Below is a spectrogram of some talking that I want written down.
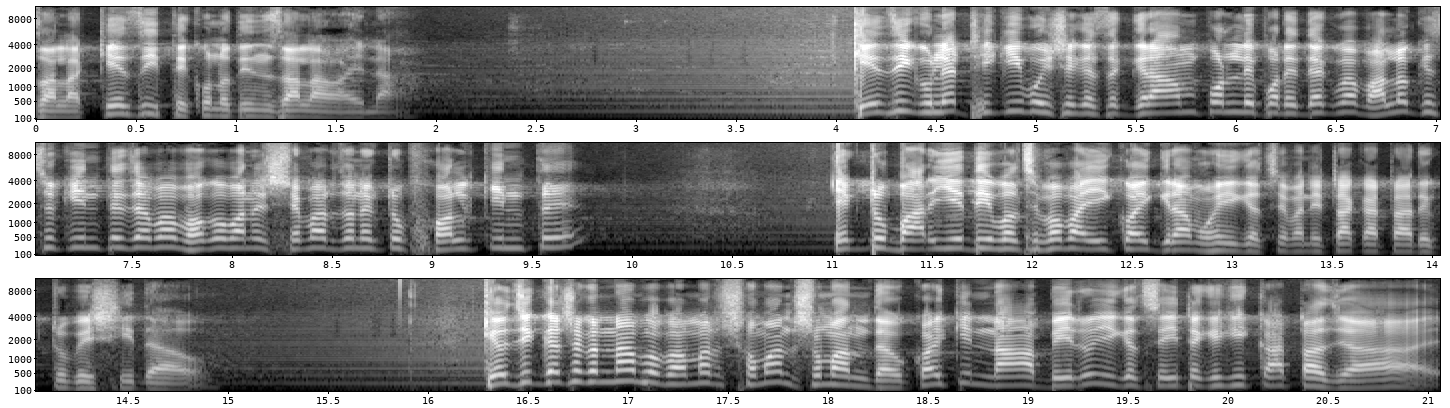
জ্বালা, কেজিতে কোনোদিন জ্বালা হয় না। কেজি গুলো ঠিকই বসে গেছে, গ্রাম পড়লে পরে দেখবা ভালো কিছু কিনতে যাবা, ভগবানের সেবার জন্য একটু ফল কিনতে। একটু বাড়িয়ে দিয়ে বলছে, বাবা, এই কয় গ্রাম হয়ে গেছে মানে টাকাটা আর একটু বেশি দাও। কেউ জিজ্ঞাসা করে, না বাবা, আমার সমান সমান দাও। কয় কি, না, বেরোই গেছে, এটাকে কি কাটা যায়?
